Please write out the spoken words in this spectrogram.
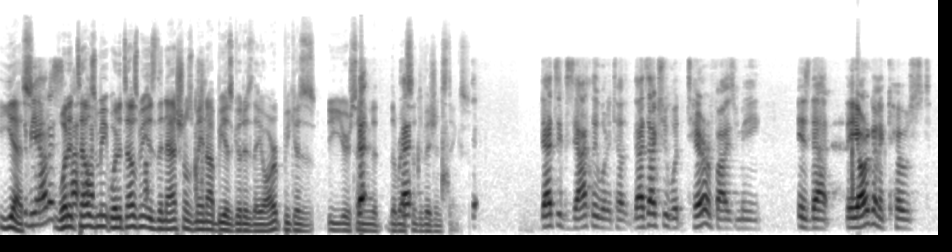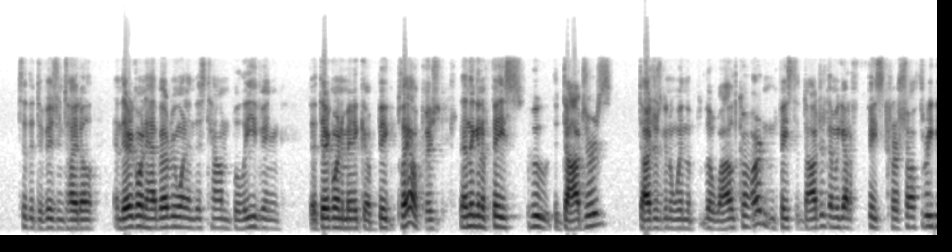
yes. To be honest, what it tells I- me, what it tells me is the Nationals may not be as good as they are because you're saying that, the rest that- of the division stinks. that's exactly what it tells. That's actually what terrifies me is that they are going to coast to the division title and they're going to have everyone in this town believing that they're going to make a big playoff push. Then they're going to face who? The Dodgers. Dodgers going to win the, the wild card and face the Dodgers. Then we got to face Kershaw three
